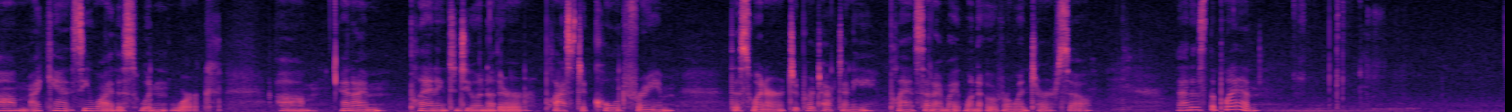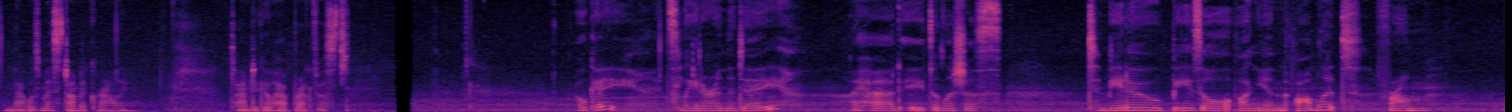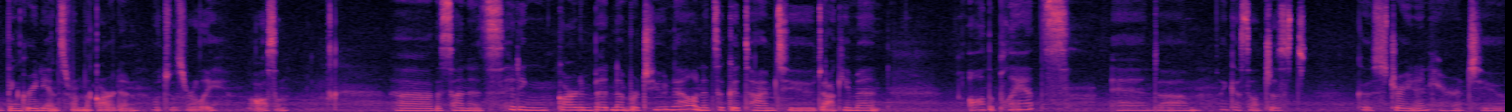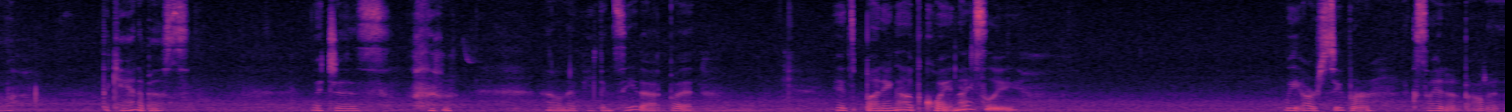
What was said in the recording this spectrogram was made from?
um, I can't see why this wouldn't work. Um, and I'm planning to do another plastic cold frame this winter to protect any plants that I might want to overwinter. So that is the plan. And that was my stomach growling. Time to go have breakfast. Okay, it's later in the day. I had a delicious tomato basil onion omelet from with ingredients from the garden, which was really awesome. Uh, the sun is hitting garden bed number two now, and it's a good time to document all the plants. And um, I guess I'll just go straight in here to the cannabis, which is, I don't know if you can see that, but it's budding up quite nicely. We are super excited about it.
